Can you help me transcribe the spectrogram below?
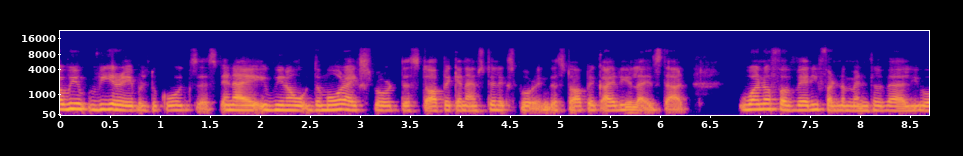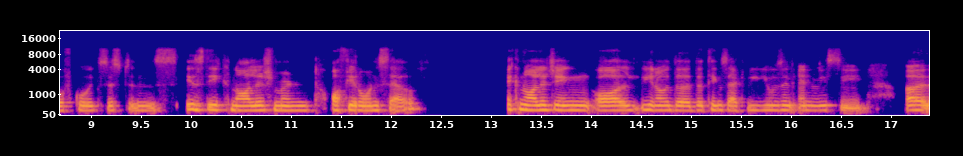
uh, we we are able to coexist. And i you know the more i explored this topic and i'm still exploring this topic i realized that one of a very fundamental value of coexistence is the acknowledgement of your own self. Acknowledging all you know the the things that we use in nvc uh,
